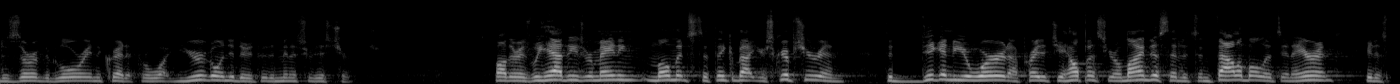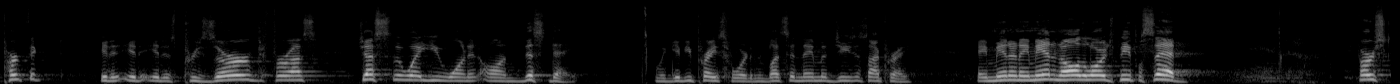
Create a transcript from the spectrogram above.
deserve the glory and the credit for what you're going to do through the ministry of this church. Father, as we have these remaining moments to think about your scripture and to dig into your word, I pray that you help us. You remind us that it's infallible, it's inerrant, it is perfect, It, it, it is preserved for us just the way you want it on this day. We give you praise for it. In the blessed name of Jesus, I pray. Amen and amen. And all the Lord's people said. First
